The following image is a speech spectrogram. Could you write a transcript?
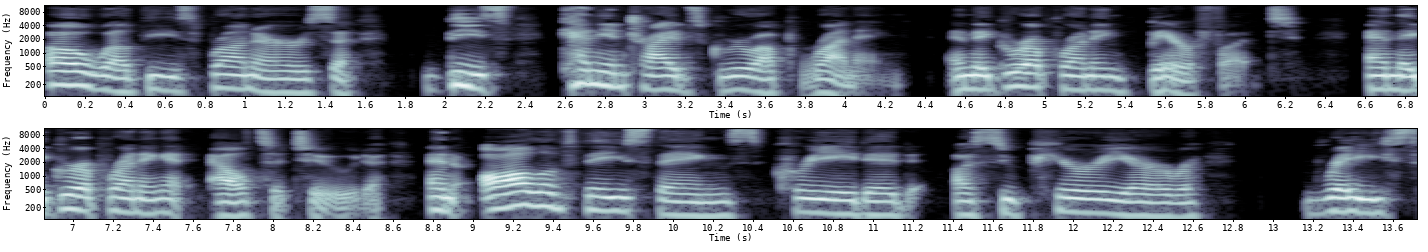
oh, well, these runners, these Kenyan tribes grew up running and they grew up running barefoot and they grew up running at altitude. And all of these things created a superior race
